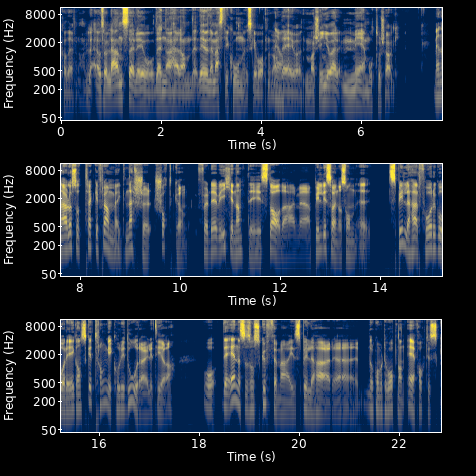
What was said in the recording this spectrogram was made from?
hva det er for noe. Altså, Lancer er jo her, det er jo det mest ikoniske våpenet. Ja. Det er jo et maskingevær med motorsag. Men jeg har lyst til å trekke frem Gnasher shotgun, for det vi ikke nevnte i stad, det her med bildesign og sånn. eh, Spillet her foregår i ganske trange korridorer hele tida. Og det eneste som skuffer meg i spillet her, eh, når det kommer til våpnene, er faktisk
